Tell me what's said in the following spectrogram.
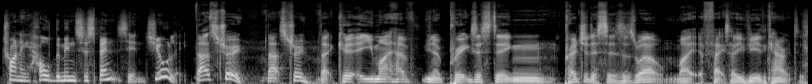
trying to hold them in suspense in. Surely. That's true. That's true. That could, you might have you know pre-existing prejudices as well. Might affect how you view the characters.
